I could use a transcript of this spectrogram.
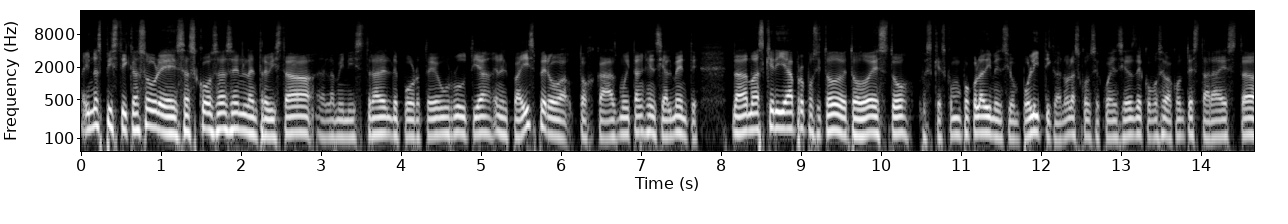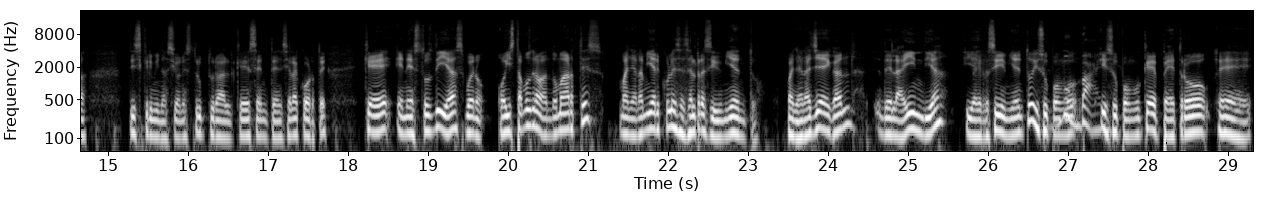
Hay unas pisticas sobre esas cosas en la entrevista a la ministra del Deporte Urrutia en el país, pero tocadas muy tangencialmente. Nada más quería a propósito de todo esto, pues que es como un poco la dimensión política, ¿no? Las consecuencias de cómo se va a contestar a esta discriminación estructural que sentencia la Corte, que en estos días, bueno, hoy estamos grabando martes, mañana miércoles es el recibimiento. Mañana llegan de la India y hay recibimiento y supongo, Mumbai. y supongo que Petro eh,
